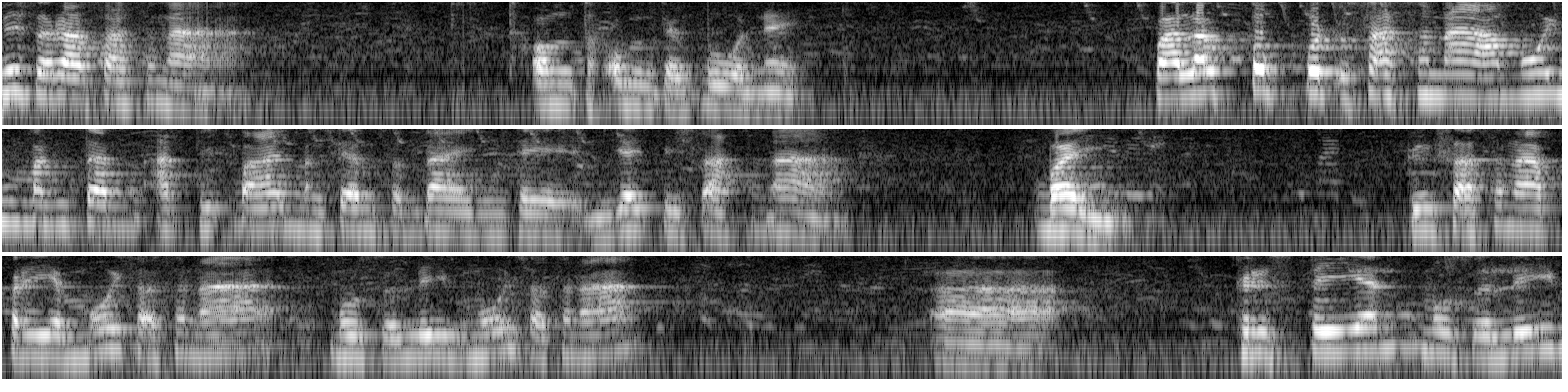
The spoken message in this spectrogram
នេះសារៈសាសនាធំធំទាំង4នេះ បើឡូវទុកពុទ្ធសាសនាមួយមិនទាន់អធិប្បាយមិនទាន់សម្ដែងទេនិយាយពីសាសនា3គឺសាសនាព្រាហ្មណ៍មួយសាសនាមូស្លីមមួយសាសនាអឺគ្រីស្ទៀនមូស្លីម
